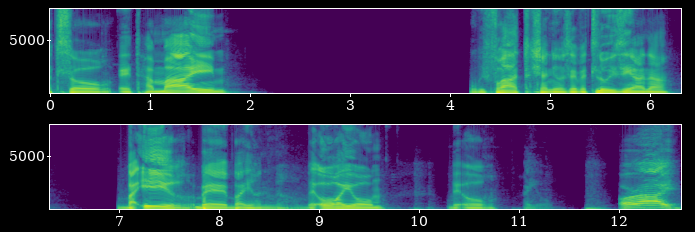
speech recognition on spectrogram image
לעצור את המים. ובפרט כשאני עוזב את לואיזיאנה, בעיר, ב, בעיר אני אומר, באור היום, באור היום. אורייט,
